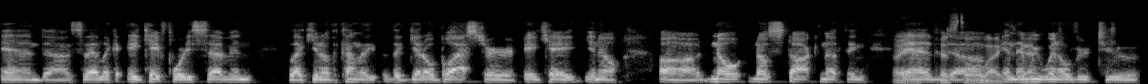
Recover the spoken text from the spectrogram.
And uh, so they had like an AK 47, like you know the kind of like the ghetto blaster AK, you know, uh, no no stock, nothing. Oh, yeah, and pistol, um, like, and then yeah. we went over to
